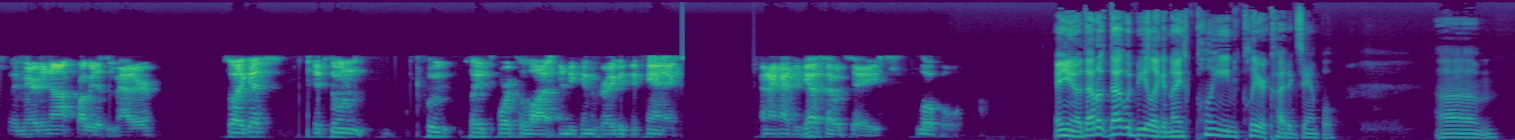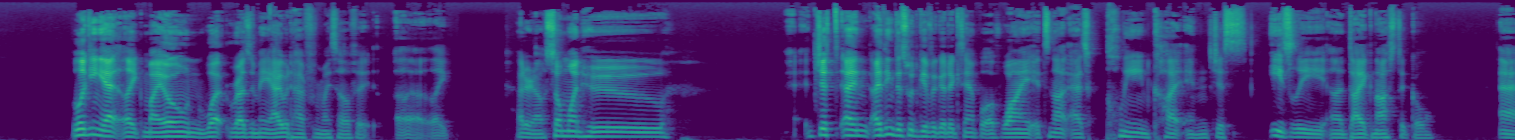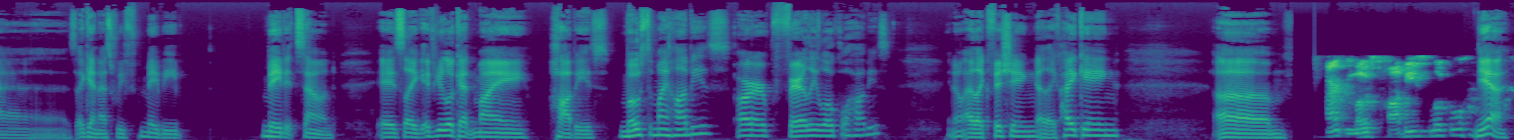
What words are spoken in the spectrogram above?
Are they married or not? Probably doesn't matter. So I guess if someone who played sports a lot and became a very good mechanic, and I had to guess, I would say local. And you know that that would be like a nice, clean, clear cut example. Um, looking at like my own what resume I would have for myself, uh, like I don't know, someone who just and I think this would give a good example of why it's not as clean cut and just easily uh, diagnostical as again as we've maybe made it sound. Is like if you look at my hobbies, most of my hobbies are fairly local hobbies. You know, I like fishing, I like hiking. Um, Aren't most hobbies local? yeah.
